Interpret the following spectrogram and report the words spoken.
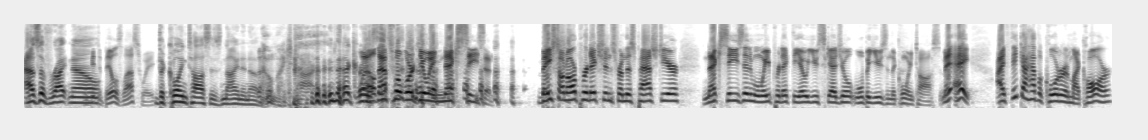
As of right now, Beat the Bills last week. the coin toss is nine and zero. Oh, my God. Isn't that crazy? Well, that's what we're doing next season. Based on our predictions from this past year, next season when we predict the OU schedule, we'll be using the coin toss. Hey, I think I have a quarter in my car.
